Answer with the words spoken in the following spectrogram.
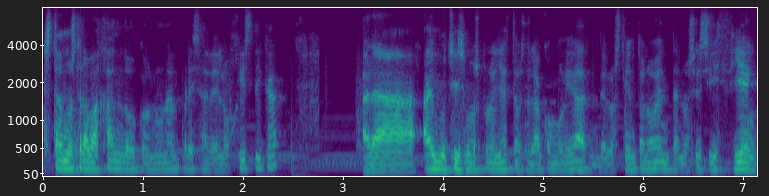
Estamos trabajando con una empresa de logística. Hay muchísimos proyectos de la comunidad, de los 190, no sé si 100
